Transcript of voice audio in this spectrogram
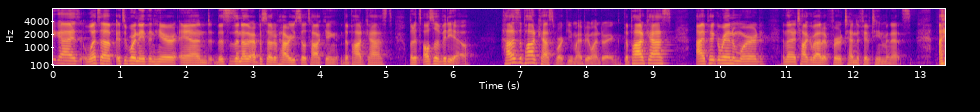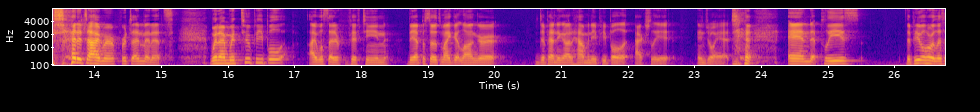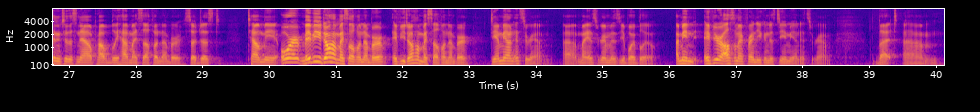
Hey guys, what's up? It's your boy Nathan here, and this is another episode of How Are You Still Talking, the podcast, but it's also a video. How does the podcast work, you might be wondering? The podcast, I pick a random word and then I talk about it for 10 to 15 minutes. I set a timer for 10 minutes. When I'm with two people, I will set it for 15. The episodes might get longer depending on how many people actually enjoy it. and please, the people who are listening to this now probably have my cell phone number, so just tell me, or maybe you don't have my cell phone number. If you don't have my cell phone number, DM me on Instagram. Uh, my Instagram is your boy blue. I mean, if you're also my friend, you can just DM me on Instagram. But um,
